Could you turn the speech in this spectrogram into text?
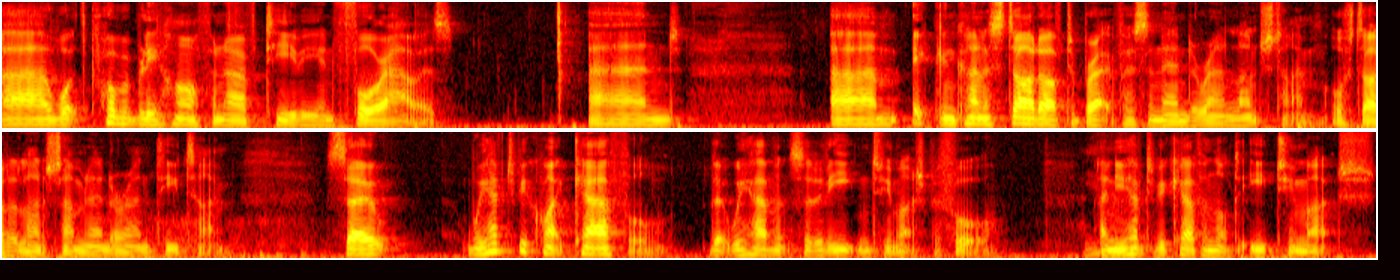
uh, what's probably half an hour of TV in four hours, and um, it can kind of start after breakfast and end around lunchtime, or start at lunchtime and end around tea time. So we have to be quite careful that we haven't sort of eaten too much before, and you have to be careful not to eat too much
